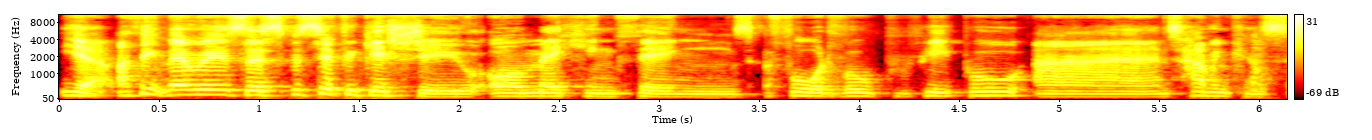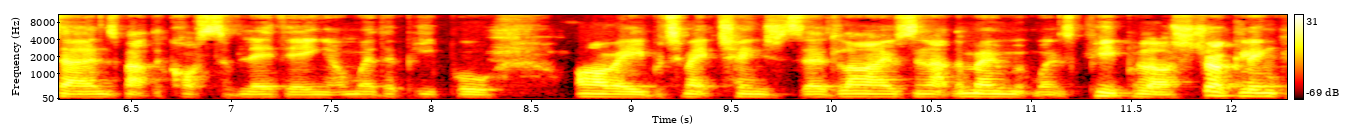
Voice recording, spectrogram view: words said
Yeah, I think there is a specific issue on making things affordable for people and having concerns about the cost of living and whether people are able to make changes to their lives. And at the moment, once people are struggling,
